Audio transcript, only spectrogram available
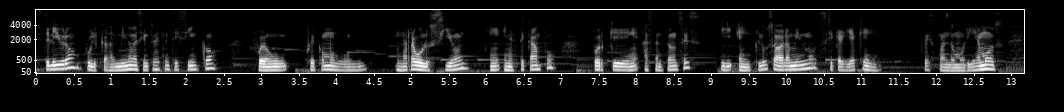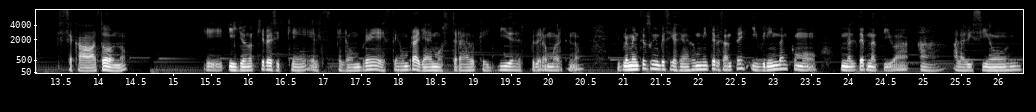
Este libro, publicado en 1975, fue, un, fue como una revolución en, este campo, porque hasta entonces, y, e incluso ahora mismo, se creía que pues cuando moríamos se acababa todo, ¿no? Y, yo no quiero decir que el, hombre, este hombre haya demostrado que hay vida después de la muerte, ¿no? Simplemente sus investigaciones son muy interesantes y brindan como una alternativa a, la visión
